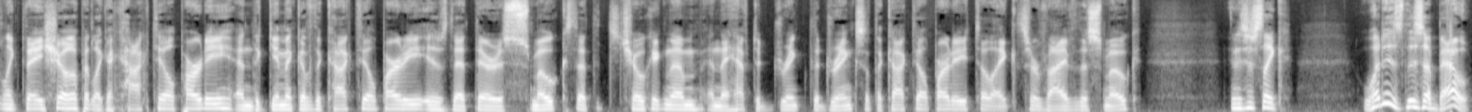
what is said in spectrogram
like they show up at like a cocktail party and the gimmick of the cocktail party is that there is smoke that's choking them and they have to drink the drinks at the cocktail party to like survive the smoke. And it's just like what is this about?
